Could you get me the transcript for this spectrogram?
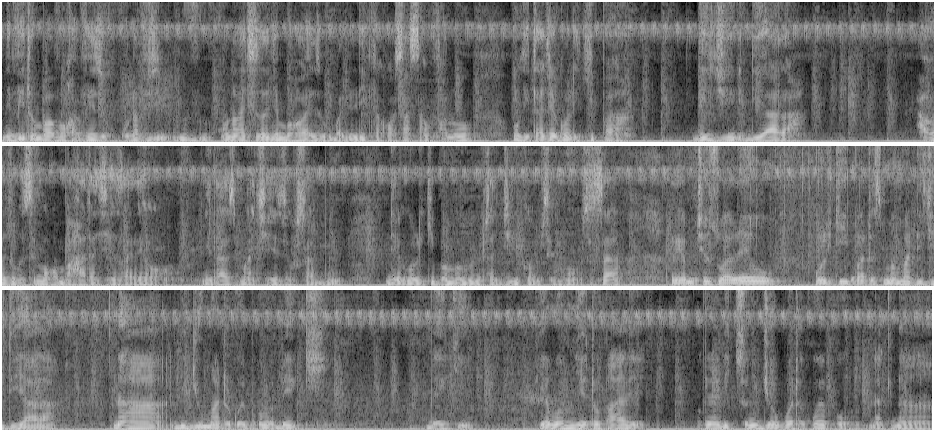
ni vitu ambavyo haviwezi kuna, kuna wachezaji ambao hawawezi kubadilika kwa sasa. Mfano ukitaja golikipa Dj Diala hawezi kusema kwamba hatacheza leo, ni lazima acheze kwa sababu ndiye golikipa ambaye amemsajili kwa msimu huu. Sasa katika mchezo wa leo golikipa atasimama Djigui Diarra na Dijuma atakuwepo kama beki beki, pia Mwamnyeto pale, wakina Dickson Job atakuwepo na kina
